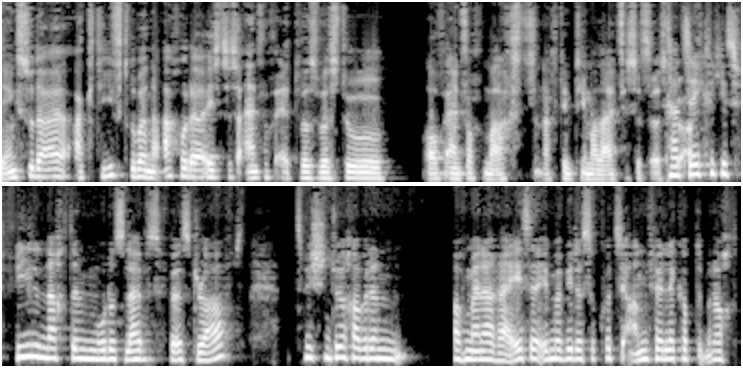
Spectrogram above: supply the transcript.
Denkst du da aktiv drüber nach oder ist das einfach etwas, was du auch einfach machst nach dem Thema Life is the First Draft? Tatsächlich ist viel nach dem Modus Life is the First Draft. Zwischendurch habe ich dann auf meiner Reise immer wieder so kurze Anfälle gehabt und mir gedacht,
